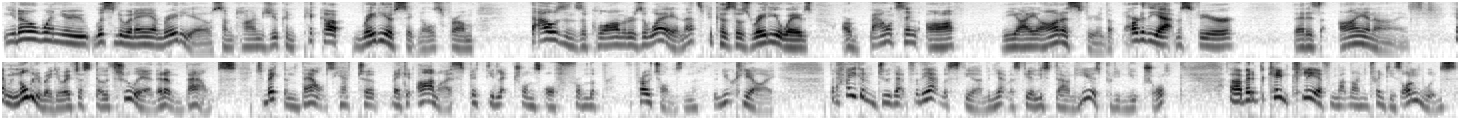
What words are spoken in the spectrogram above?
You know, when you listen to an AM radio, sometimes you can pick up radio signals from thousands of kilometers away, and that's because those radio waves are bouncing off the ionosphere, the part of the atmosphere that is ionized. Yeah, I mean, normally radio waves just go through air, they don't bounce. To make them bounce, you have to make it ionized, split the electrons off from the, pr the protons and the, the, nuclei. But how are you going to do that for the atmosphere? I mean, the atmosphere, at least down here, is pretty neutral. Uh, but it became clear from about the 1920s onwards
